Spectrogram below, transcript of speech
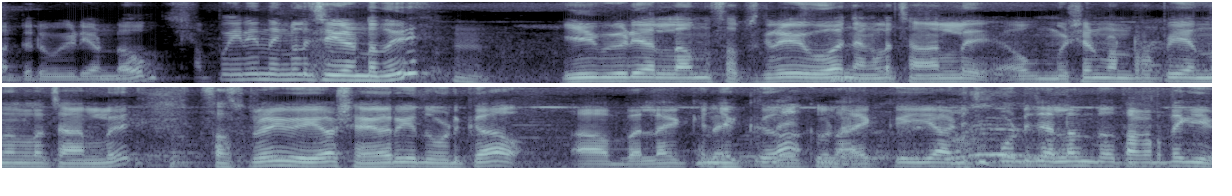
മറ്റൊരു വീഡിയോ ഉണ്ടാവും. അപ്പോൾ ഇനി നിങ്ങൾ ചെയ്യേണ്ടത്? ഈ വീഡിയോ എല്ലാം സബ്സ്ക്രൈബ് ചെയ്യുക. ഞങ്ങളുടെ ചാനൽ മിഷൻ വണ്ടർപി എന്നുള്ള ചാനൽ സബ്സ്ക്രൈബ് ചെയ്യുക ഷെയർ ചെയ്ത് കൊടുക്കുക ബെല്ലൈക്കൻ ഞെക്കുക ലൈക്ക് ചെയ്യുക അടിച്ചു പൊട്ടിച്ച് എല്ലാം തകർത്തേക്ക്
